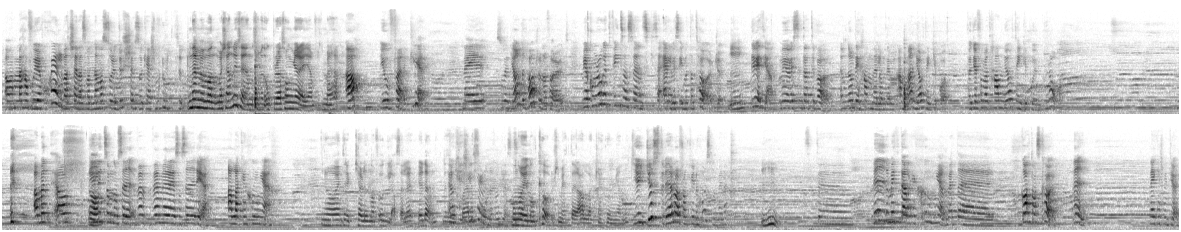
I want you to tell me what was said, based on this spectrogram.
Ja, men han får ju själv att känna som att när man står i duschen så kanske man typ... Nej, men man, man känner ju sig ändå som en operasångare jämfört med det här. Ja, jo verkligen. Nej, som sagt, jag har inte hört honom förut. Men jag kommer ihåg att det finns en svensk Elvis-imitatör typ. Mm. Det vet jag. Men jag visste inte att det var, jag undrar om det är han eller om det är någon annan jag tänker på. För att jag får mig att han jag tänker på är bra. Ja men ja, det är Ja. lite som de säger, vem, vem är det som säger det? Alla kan sjunga. Ja, är inte det Carolina af Ugglas, eller? Är det den? du Ja, kanske hennes? det är Carolina af Ugglas. Hon har ju någon kör som heter Alla kan sjunga något. Ja just det, vi har några från kvinnojouren som är med där. Så att, eh, Nej, de heter inte Alla kan sjunga, de heter Gatans kör. Nej. Nej, kanske inte gör.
